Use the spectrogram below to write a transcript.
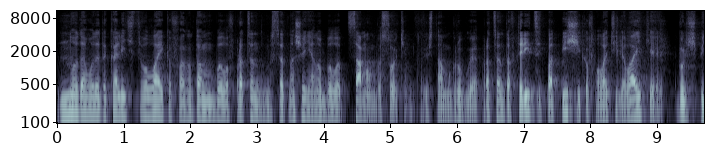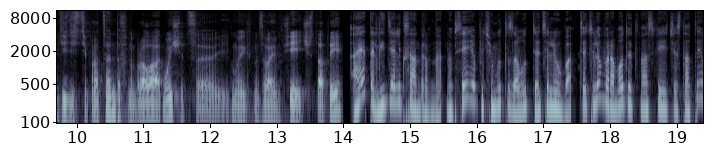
но там вот это количество лайков, оно там было в процентном соотношении, оно было самым высоким. То есть там, грубо говоря, процентов 30 подписчиков молотили лайки, больше 50% набрала мойщица, мы их называем феи чистоты. А это Лидия Александровна, но все ее почему-то зовут тетя Люба. Тетя Люба работает у нас феей чистоты,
